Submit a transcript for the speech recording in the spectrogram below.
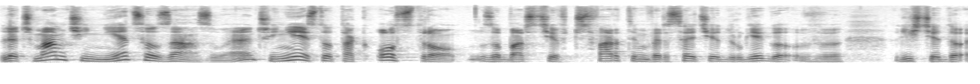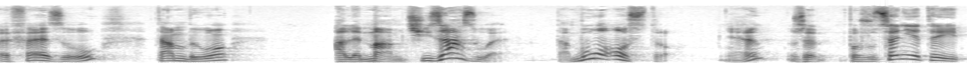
Lecz mam ci nieco za złe, czyli nie jest to tak ostro, zobaczcie w czwartym wersecie drugiego w liście do Efezu, tam było, ale mam ci za złe. Tam było ostro, nie? że porzucenie tej,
